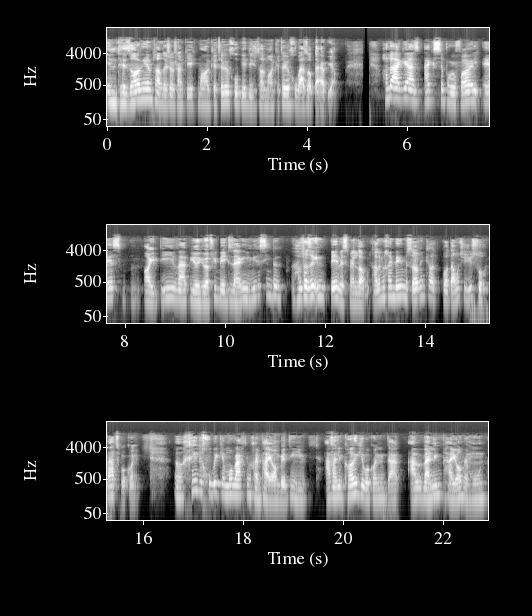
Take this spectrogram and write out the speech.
انتظاری نمی‌تونم داشته باشم که یک مارکتر خوب یه دیجیتال مارکتر خوب از آب در بیام. حالا اگه از عکس پروفایل اسم آیدی و بیوگرافی بگذریم می‌رسیم به حالا تازه این به بسم الله بود. حالا می‌خوایم بریم به سراغ این که با آدما چجوری صحبت بکنیم. خیلی خوبه که ما وقتی می‌خوایم پیام بدیم اولین کاری که بکنیم در اولین پیاممون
